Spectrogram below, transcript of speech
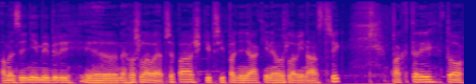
a mezi nimi byly e, nehořlavé přepážky, případně nějaký nehořlavý nástřik. Pak tedy to,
